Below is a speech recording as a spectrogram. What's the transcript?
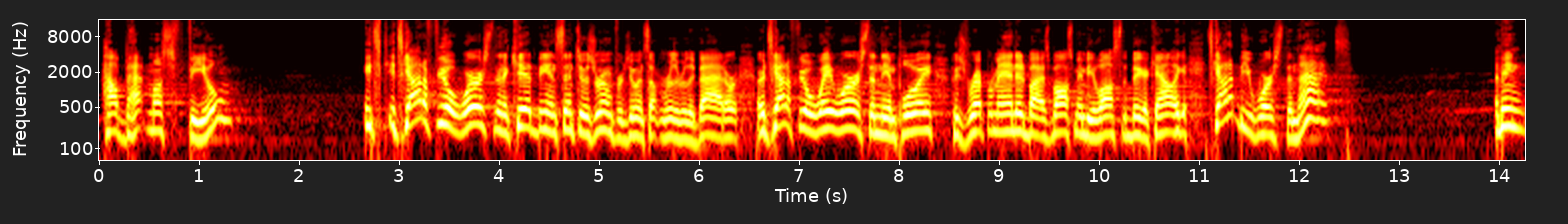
how that must feel? It's, it's got to feel worse than a kid being sent to his room for doing something really, really bad. Or, or it's got to feel way worse than the employee who's reprimanded by his boss, maybe he lost the big account. Like, it's got to be worse than that. I mean,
